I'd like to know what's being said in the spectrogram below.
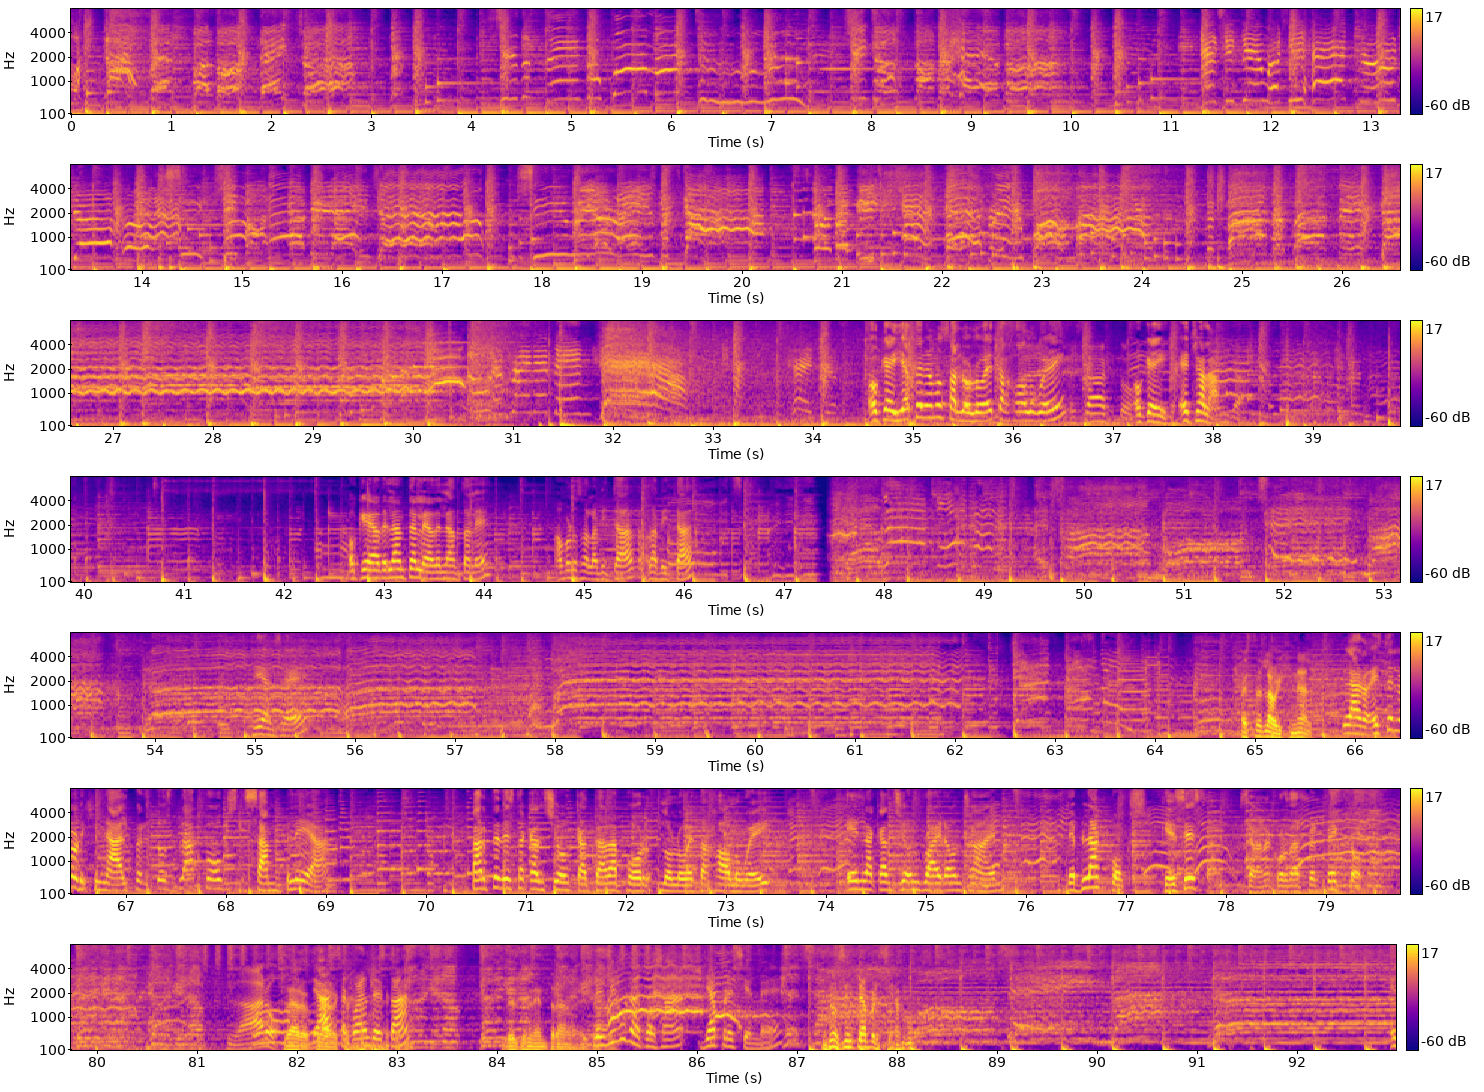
Ya tenemos a Loloeta Holloway. Exacto. Ok, échala. Ok, adelántale, adelántale. Vámonos a la mitad, a la mitad. Fíjense, ¿eh? Esta es la original. Claro, este es el original, pero entonces Black Box samplea parte de esta canción cantada por Loloeta Holloway en la canción Right on Time de Black Box, que es esta. Se van a acordar perfecto. Claro. Claro, ¿Ya? claro. ¿Se acuerdan de esta? Desde la entrada. Les digo una cosa, ya aprecienme, ¿eh? No sé, te apreciamos.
